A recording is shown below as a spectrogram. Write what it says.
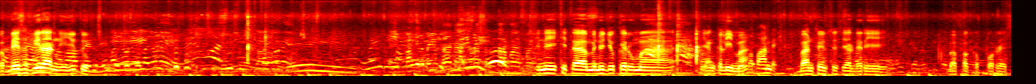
Bab desa viral nih YouTube. Ini kita menuju ke rumah yang kelima. Bantuan sosial dari Bapak Kapolres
